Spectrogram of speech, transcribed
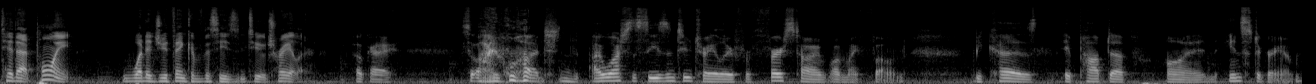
to that point, what did you think of the season two trailer? Okay. So I watched I watched the season 2 trailer for the first time on my phone because it popped up on Instagram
